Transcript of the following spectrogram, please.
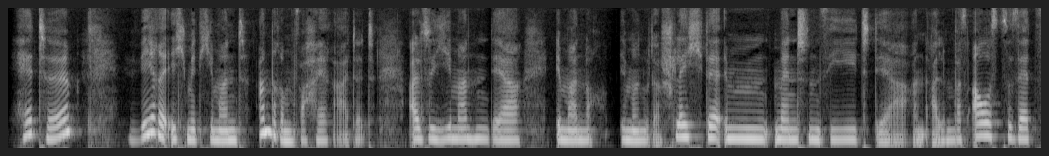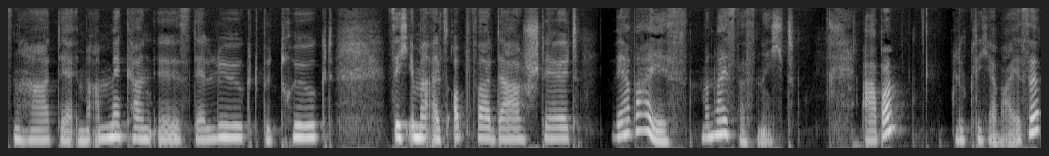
hätte, wäre ich mit jemand anderem verheiratet. Also jemanden, der immer noch immer nur das Schlechte im Menschen sieht, der an allem was auszusetzen hat, der immer am Meckern ist, der lügt, betrügt, sich immer als Opfer darstellt. Wer weiß, man weiß das nicht. Aber glücklicherweise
